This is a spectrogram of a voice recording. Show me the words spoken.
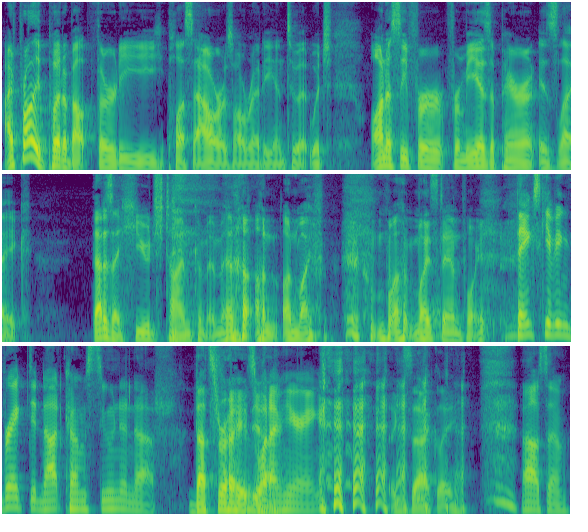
I've probably put about 30 plus hours already into it which honestly for for me as a parent is like that is a huge time commitment on on my my, my standpoint Thanksgiving break did not come soon enough. that's right Is what I'm hearing. exactly Awesome.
